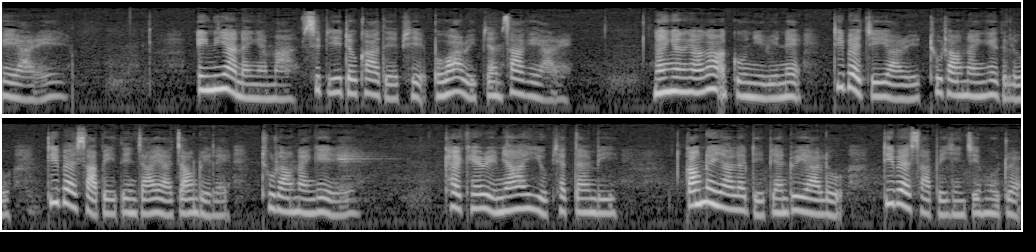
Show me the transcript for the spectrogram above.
ခဲ့ရတယ်။အိန္ဒိယနိုင်ငံမှာစစ်ပြေးဒုက္ခတွေဖြစ်ဘဝတွေပြန်ဆခဲ့ရတယ်။နိုင်ငံတကာကအကူအညီတွေနဲ့တိဘက်ကြေးရာတွေထူထောင်နိုင်ခဲ့တယ်လို့တိဘက်စာပေသင်ကြားရာအကြောင်းတွေလည်းထူထောင်နိုင်ခဲ့တယ်။ ခက်ခဲတွေအများကြီးကိုဖြတ်တန်းပြီးကောင်းတဲ့ရလက်တွေပြန်တွေ့ရလို့တိဘက်စာပေယဉ်ကျေးမှုအတွက်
